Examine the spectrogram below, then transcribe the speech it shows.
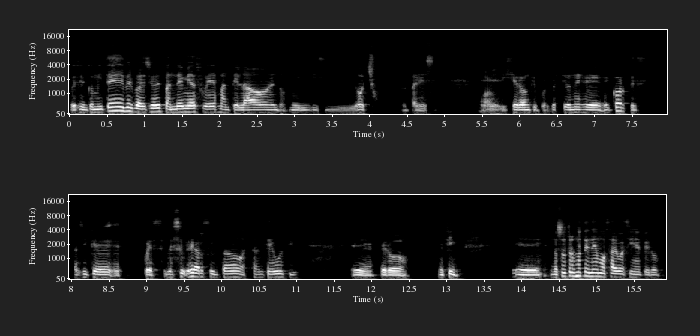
Pues el comité de preparación de pandemias fue desmantelado en 2018, me parece. Eh, dijeron que por cuestiones de, cortes. Así que, pues, les hubiera resultado bastante útil. Eh, pero, en fin, eh, nosotros no tenemos algo así en el Perú.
